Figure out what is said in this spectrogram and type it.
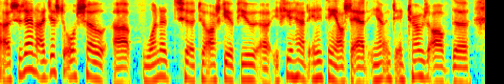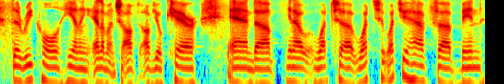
uh, Suzanne. I just also uh, wanted to, to, ask you if you uh, if you had anything else to add. You know, in, in, terms of the the recall healing elements of, of your care, and uh, you know what what what you have been.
